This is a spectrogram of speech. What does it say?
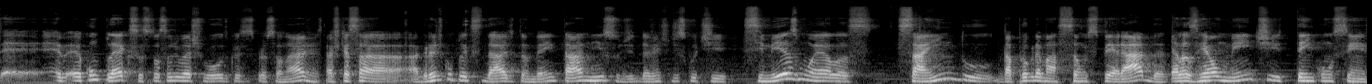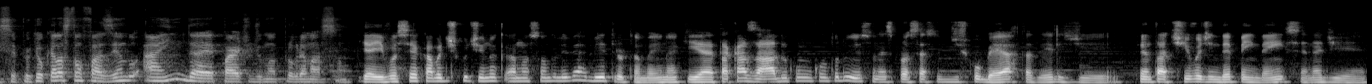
é, é, é complexo a situação de Westworld com esses personagens. Acho que essa a grande complexidade também está nisso de da gente discutir se mesmo elas saindo da programação esperada, elas realmente têm consciência, porque o que elas estão fazendo ainda é parte de uma programação. E aí você acaba discutindo a noção do livre-arbítrio também, né? Que é estar tá casado com, com tudo isso, né? Esse processo de descoberta deles, de tentativa de independência, né? De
